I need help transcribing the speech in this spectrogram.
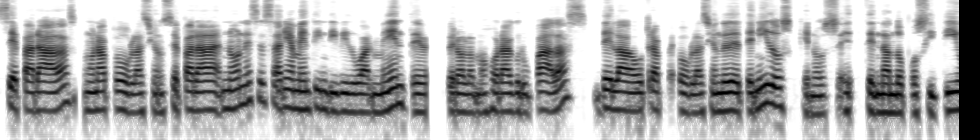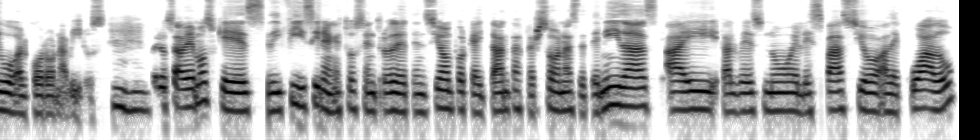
separadas, una población separada, no necesariamente individualmente, pero a lo mejor agrupadas de la otra población de detenidos que nos estén dando positivo al coronavirus. Pero sabemos que es difícil en estos centros de detención porque hay tantas personas detenidas, hay tal vez no el espacio adecuado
